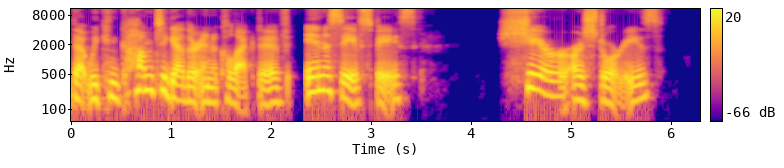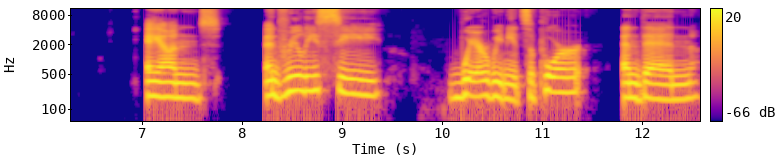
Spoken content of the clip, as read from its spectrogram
that we can come together in a collective, in a safe space, share our stories and, and really see where we need support. And then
